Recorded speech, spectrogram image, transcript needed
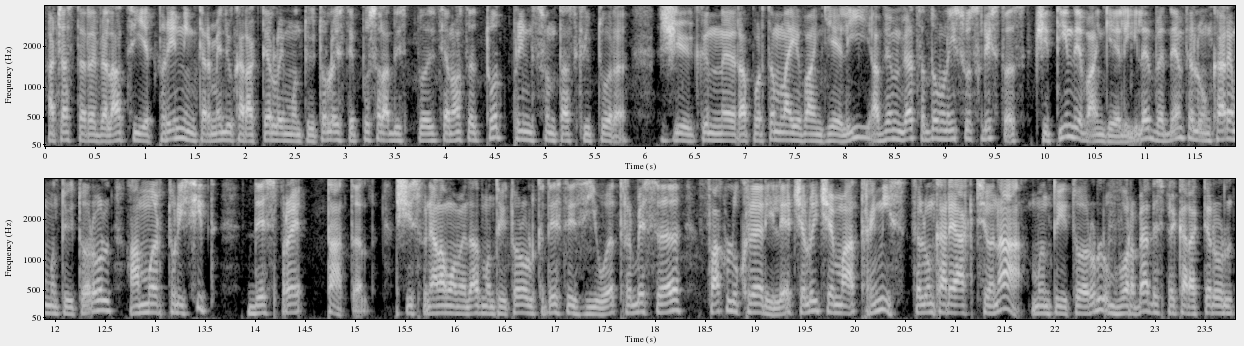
această revelație prin intermediul caracterului Mântuitorului este pusă la dispoziția noastră tot prin Sfânta Scriptură. Și când ne raportăm la Evanghelii, avem viața Domnului Isus Hristos. Citind Evangheliile, vedem felul în care Mântuitorul a mărturisit despre Tatăl. Și spunea la un moment dat Mântuitorul cât este ziua, trebuie să fac lucrările celui ce m-a trimis. Felul în care acționa Mântuitorul vorbea despre caracterul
